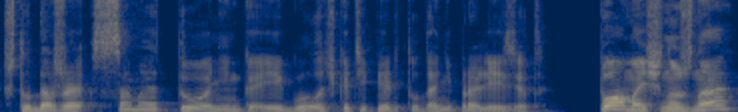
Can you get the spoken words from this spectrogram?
что даже самая тоненькая иголочка теперь туда не пролезет. «Помощь нужна?»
